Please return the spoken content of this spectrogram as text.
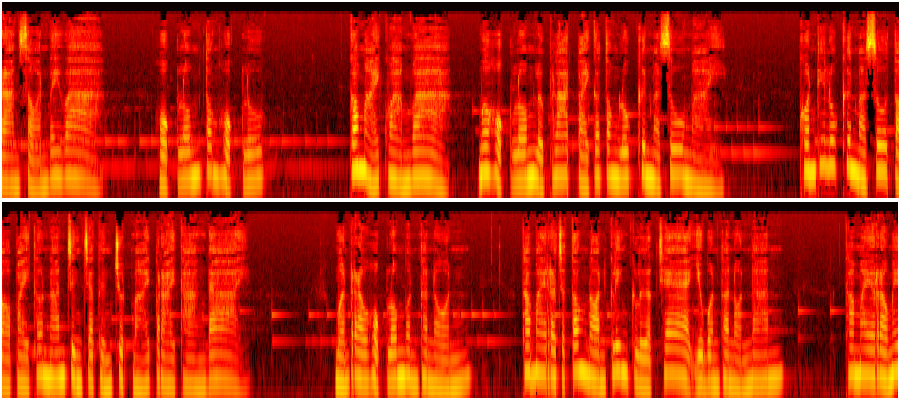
ราณสอนไว้ว่า หกล้มต้องหกลุก ก็หมายความว่า เมื่อหกล้มหรือพลาดไปก็ต้องลุกขึ้นมาสู้ใหม่ คนที่ลุกขึ้นมาสู้ต่อไปเท่านั้นจึงจะถึงจุดหมายปลายทางได้เหมือนเราหกล้มบนถนน ทำไมเราจะต้องนอนกลิ้งเกลือกแช่อยู่บนถนนนั้นทำไมเราไม่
